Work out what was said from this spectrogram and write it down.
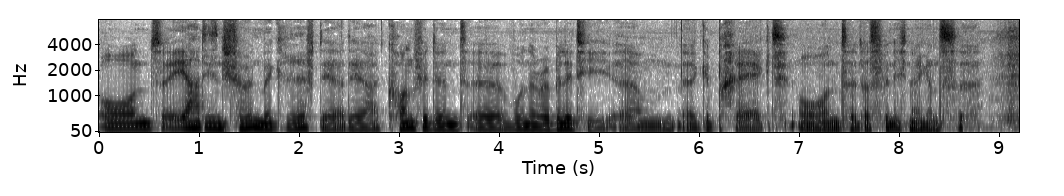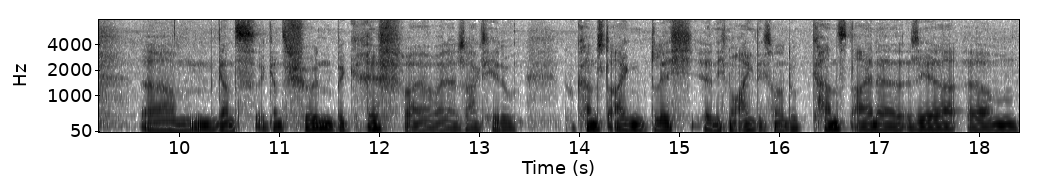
und er hat diesen schönen Begriff der, der Confident äh, Vulnerability ähm, äh, geprägt. Und äh, das finde ich einen ganz, äh, ähm, ganz, ganz schönen Begriff, weil, weil er sagt, hier, du, du kannst eigentlich, äh, nicht nur eigentlich, sondern du kannst eine sehr ähm,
